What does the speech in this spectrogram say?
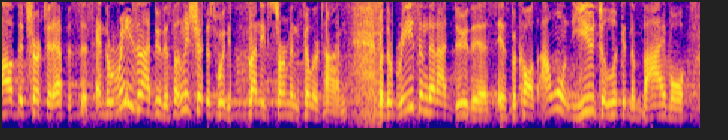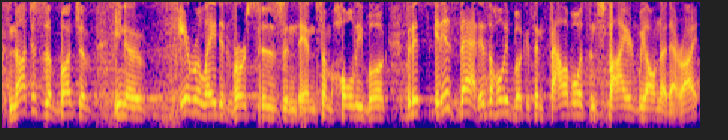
of the church at Ephesus. And the reason I do this, let me share this with you. I need sermon filler time. But the reason that I do this is because I want you to look at the Bible not just as a bunch of, you know, irrelated verses and, and some holy book, but it's, it is that. It is a holy book. It's infallible. It's inspired. We all know that, right?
